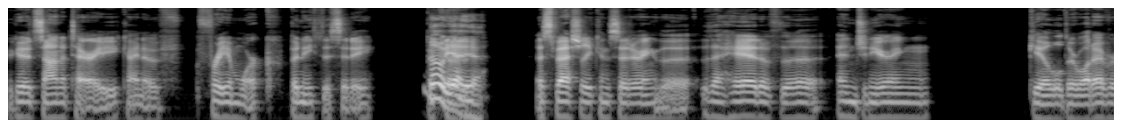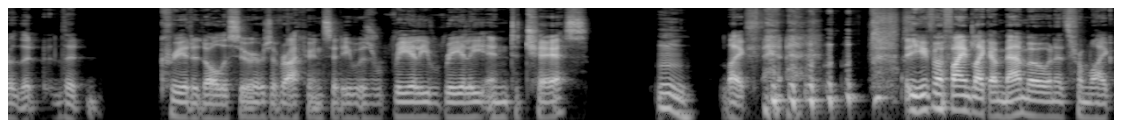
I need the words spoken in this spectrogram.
a good sanitary kind of framework beneath the city. Because, oh yeah, yeah. Especially considering the the head of the engineering guild or whatever that that created all the sewers of Raccoon City was really really into chess. Mm. Like you even find like a memo and it's from like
